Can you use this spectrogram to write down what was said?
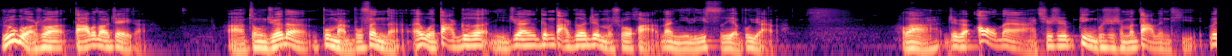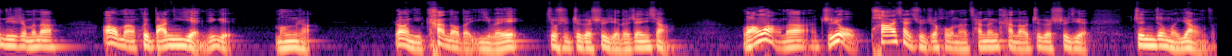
如果说达不到这个，啊，总觉得不满不忿的，哎，我大哥，你居然跟大哥这么说话，那你离死也不远了，好吧？这个傲慢啊，其实并不是什么大问题，问题是什么呢？傲慢会把你眼睛给蒙上，让你看到的以为就是这个世界的真相，往往呢，只有趴下去之后呢，才能看到这个世界真正的样子，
